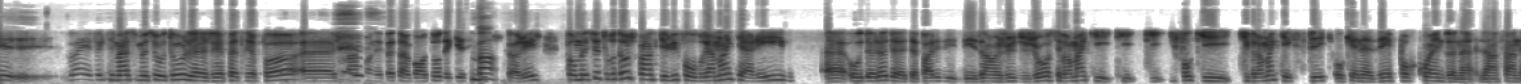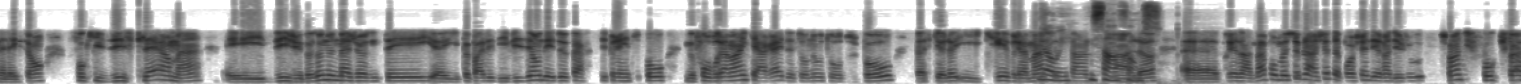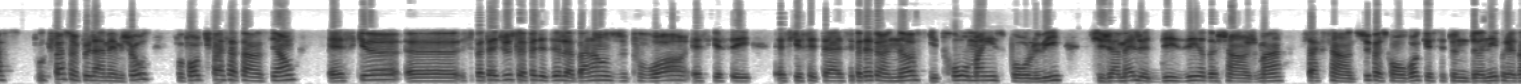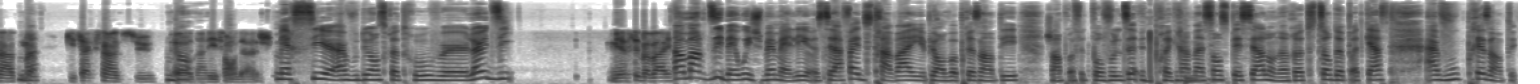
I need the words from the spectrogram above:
Oui, effectivement, sur M. O'Toole, je répéterai pas. Euh, je pense qu'on a fait un bon tour de questions Bon. qui corrigent. Pour M. Trudeau, je pense que lui, il faut vraiment qu'il arrive euh, au-delà de, de parler des, des enjeux du jour. C'est vraiment qu'il qu'il- qu'il- il faut qu'il qu'il vraiment qu'il explique aux Canadiens pourquoi ils nous ont lancé en élection. Il faut qu'il dise clairement et il dit j'ai besoin d'une majorité. Euh, il peut parler des visions des deux partis principaux, mais il faut vraiment qu'il arrête de tourner autour du pot parce que là, il crée vraiment Ah ce oui, sentiment-là euh, présentement. Pour M. Blanchette, le prochain des rendez-vous, je pense qu'il faut qu'il fasse, faut qu'il fasse un peu la même chose. Il faut falloir qu'il fasse attention. Est-ce que euh, c'est peut-être juste le fait de dire la balance du pouvoir Est-ce que c'est, est-ce que c'est, c'est peut-être un os qui est trop mince pour lui Si jamais le désir de changement s'accentue, parce qu'on voit que c'est une donnée présentement Bon. qui s'accentue euh, dans les sondages. Merci à vous deux. On se retrouve euh, lundi. Merci, bye bye. Ah, mardi, ben oui, je suis bien mêlée. C'est la fête du travail. Puis on va présenter, j'en profite pour vous le dire, une programmation spéciale. On aura toutes sortes de podcasts à vous présenter.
